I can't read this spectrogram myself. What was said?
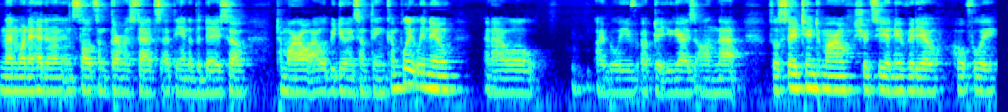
and then went ahead and installed some thermostats at the end of the day. So tomorrow I will be doing something completely new and I will, I believe, update you guys on that. So stay tuned tomorrow. Should see a new video, hopefully,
